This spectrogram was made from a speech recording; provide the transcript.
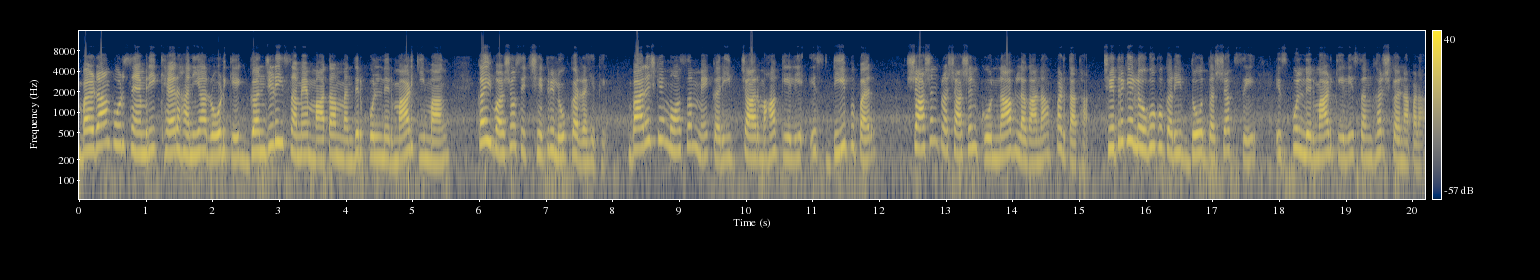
बलरामपुर सेमरी खैर हनिया रोड के गंजड़ी समय माता मंदिर पुल निर्माण की मांग कई वर्षों से क्षेत्रीय लोग कर रहे थे। बारिश के मौसम में करीब चार माह के लिए इस डीप पर शासन प्रशासन को नाव लगाना पड़ता था। क्षेत्र के लोगों को करीब दो दशक से इस पुल निर्माण के लिए संघर्ष करना पड़ा।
